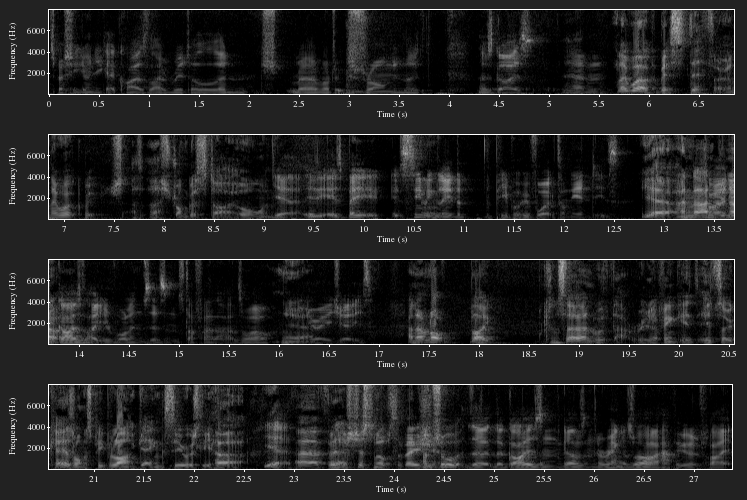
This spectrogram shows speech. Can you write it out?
especially when you get guys like Riddle and uh, Roderick Strong and those, those guys. Um, They work a bit stiffer and they work a bit sh- a stronger style. And, yeah, it, it's ba- it's seemingly the, the people who've worked on the indies, yeah, and, and like, you know, guys like your Rollinses and stuff like that as well. Yeah. your AJs. And I'm not like concerned with that really. I think it, it's okay as long as people aren't getting seriously hurt. Yeah, Uh, but it's just an observation. I'm sure the the guys and girls in the ring as well are happy with like,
